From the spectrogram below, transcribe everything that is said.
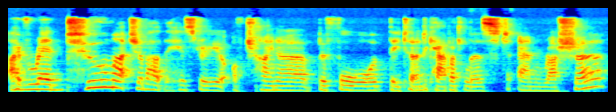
I've read too much about the history of China before they turned capitalist and Russia.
